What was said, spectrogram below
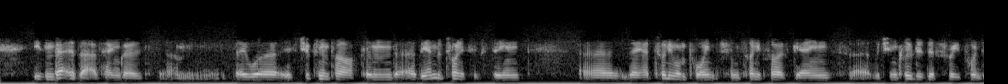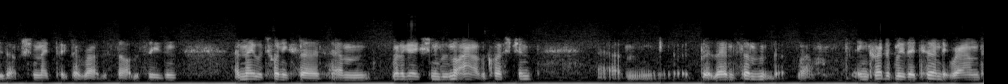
even better that of Hengrove. Um, they were it's Chippenham Park, and at the end of 2016. Uh, they had 21 points from 25 games, uh, which included a three-point deduction they picked up right at the start of the season, and they were 23rd. Um, relegation was not out of the question, um, but then some, well, incredibly, they turned it round.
